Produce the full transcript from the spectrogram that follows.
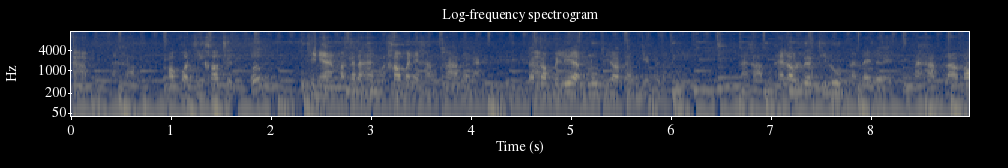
ครับ นะครับ พอกดที่เข้าถึงปุ๊บ ทีเนี้ยมันก็จะให้เข้าไปในคลังภาพแล้วแหละแล้วก็ไปเลือกรูปที่เราจะเก็บไว้ตรงนี้นะครับ ให้เราเลือกที่รูปนั้นได้เลยนะครับ แล้วก็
